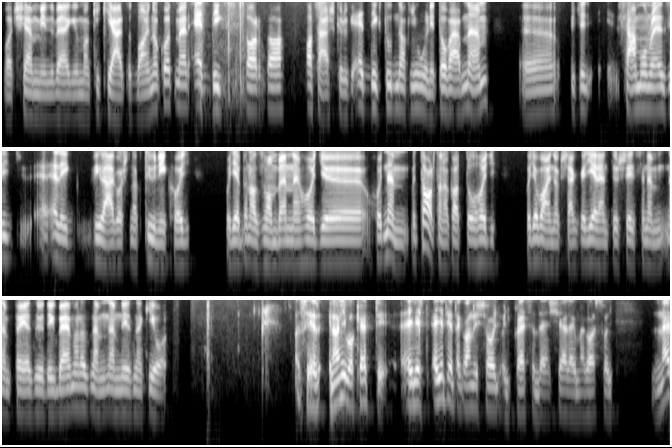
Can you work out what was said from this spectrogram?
vagy sem, mint Belgiumban kikiáltott bajnokot, mert eddig tart a hatáskörük, eddig tudnak nyúlni, tovább nem. Úgyhogy számomra ez így elég világosnak tűnik, hogy, hogy ebben az van benne, hogy, hogy nem tartanak attól, hogy, hogy a bajnokság egy jelentős része nem, nem fejeződik be, mert az nem, nem néznek jól. Azért én annyiba ketté, egyrészt egyetértek is, hogy, hogy precedens jelleg, meg az, hogy ne,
